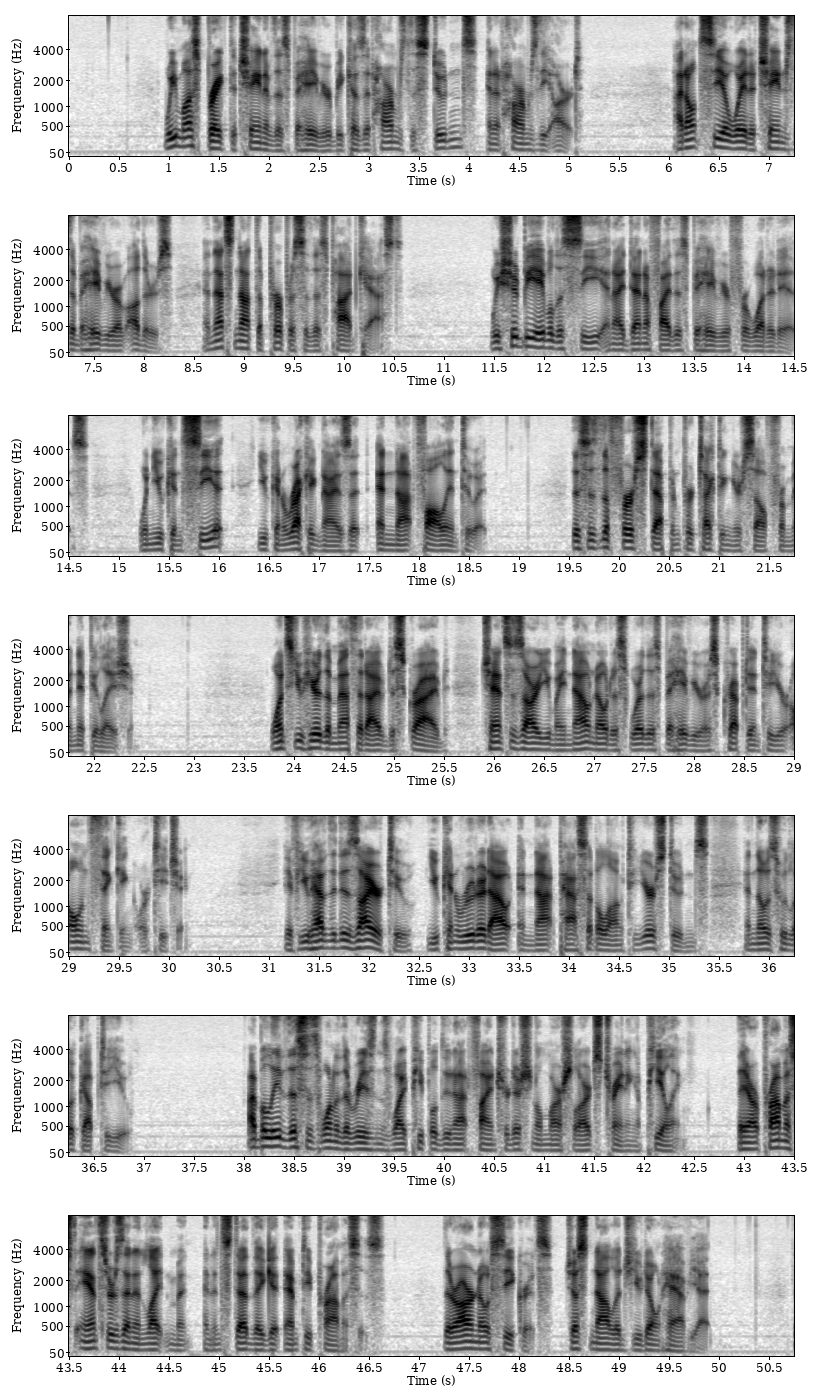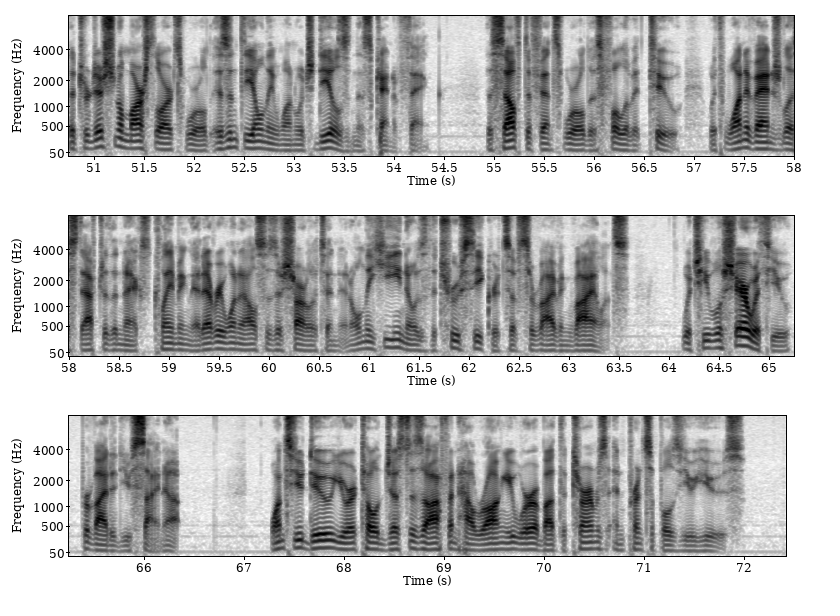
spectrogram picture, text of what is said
We must break the chain of this behavior because it harms the students and it harms the art. I don't see a way to change the behavior of others, and that's not the purpose of this podcast. We should be able to see and identify this behavior for what it is. When you can see it, you can recognize it and not fall into it. This is the first step in protecting yourself from manipulation. Once you hear the method I have described, chances are you may now notice where this behavior has crept into your own thinking or teaching. If you have the desire to, you can root it out and not pass it along to your students and those who look up to you. I believe this is one of the reasons why people do not find traditional martial arts training appealing. They are promised answers and enlightenment, and instead they get empty promises. There are no secrets, just knowledge you don't have yet. The traditional martial arts world isn't the only one which deals in this kind of thing. The self defense world is full of it too, with one evangelist after the next claiming that everyone else is a charlatan and only he knows the true secrets of surviving violence, which he will share with you provided you sign up. Once you do, you are told just as often how wrong you were about the terms and principles you use.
